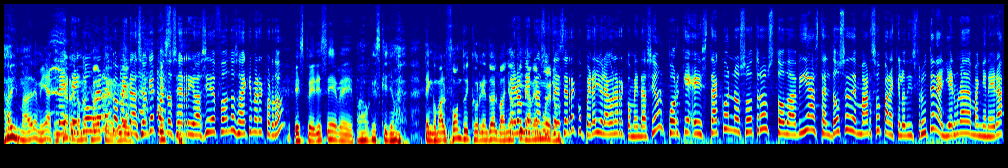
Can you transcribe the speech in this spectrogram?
ay, madre mía, qué Le me tengo una recomendación que cuando Es- se rió así de fondo, ¿sabe qué me recordó? Espérese, ve, Pau, que es que yo tengo mal fondo y corriendo del baño Pero aquí ya me mientras muero. usted se recupera, yo le hago la recomendación porque está con nosotros todavía hasta el 12 de marzo para que lo disfruten. Ayer una de mañanera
